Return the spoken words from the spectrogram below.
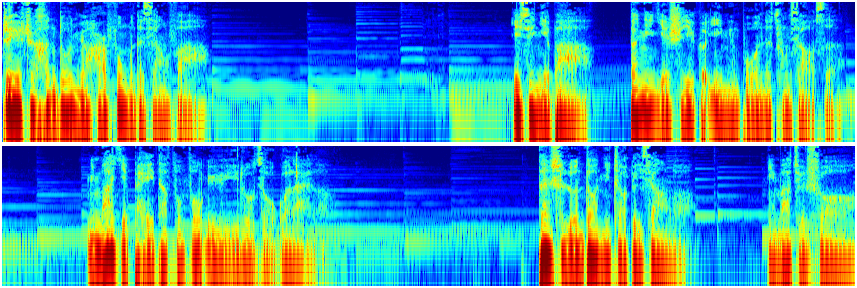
这也是很多女孩父母的想法。也许你爸当年也是一个一命不稳的穷小子，你妈也陪他风风雨雨一路走过来了，但是轮到你找对象了，你妈却说。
